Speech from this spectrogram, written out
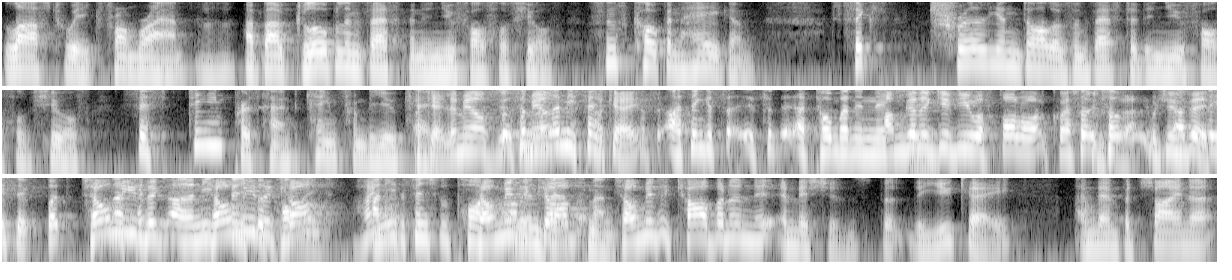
last week from RAN mm-hmm. about global investment in new fossil fuels. Since Copenhagen, six trillion dollars invested in new fossil fuels. 15% came from the UK. Okay, let me ask. So, so let, me, let me finish. Okay. I think it's, it's a, a talk about an issue. I'm going to give you a follow-up question so, so, to that, which is uh, this. It, but tell me the, tell me the, point. I need to finish the point tell me on the investment. Carbon, tell me the carbon emissions for the UK and then for China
